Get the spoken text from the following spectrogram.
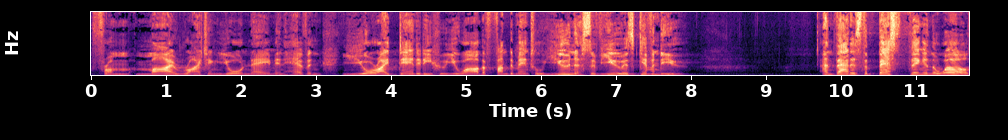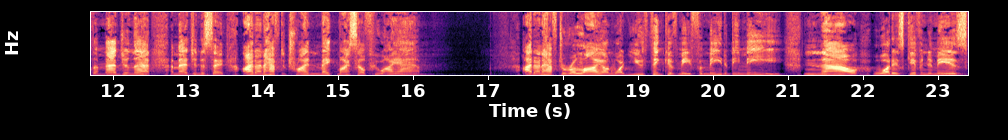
from my writing your name in heaven. Your identity, who you are, the fundamental you-ness of you is given to you. And that is the best thing in the world. Imagine that. Imagine to say, I don't have to try and make myself who I am. I don't have to rely on what you think of me for me to be me. Now, what is given to me is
